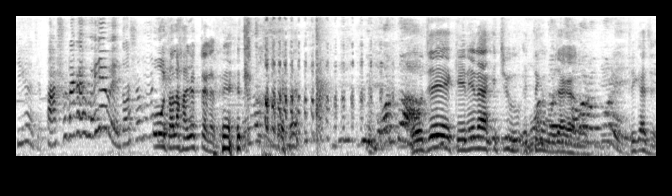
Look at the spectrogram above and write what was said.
ঠিক আছে? পাঁচশো টাকায় হয়ে যাবে? দশ রকমের ও তাহলে হাজার টাকা দে। ও যে কেনে না কিছু এর থেকে বোঝা গেল। ঠিক আছে?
